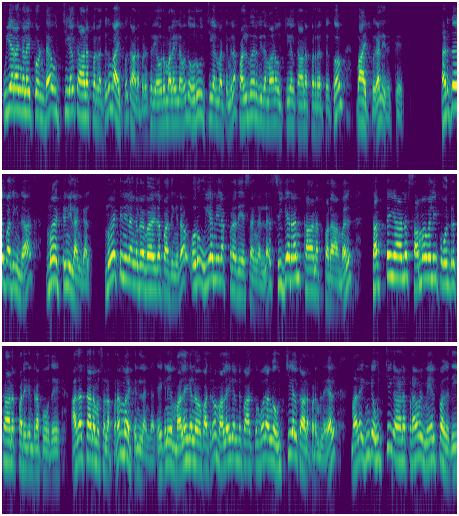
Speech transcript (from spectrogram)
உயரங்களை கொண்ட உச்சிகள் காணப்படுறதுக்கும் வாய்ப்பு காணப்படும். சரி ஒரு மலையில வந்து ஒரு உச்சிகள் மட்டுமில்ல பல்வேறு விதமான உச்சிகள் காணப்படுறதுக்கும் வாய்ப்புகள் இருக்கு. அடுத்தது பாத்தீங்கன்னா மேட்டு நிலங்கள். மேட்டு நிலங்கள் இதை பாத்தீங்கன்னா ஒரு உயர்நில பிரதேசங்கள்ல சிகரம் காணப்படாமல் தட்டையான சமவெளி போன்று காணப்படுகின்ற போது அதைத்தான் நம்ம சொல்ல போறோம் மேட்டு நிலங்கள். ஏற்கனவே மலைகள் நம்ம பார்த்துருவோம் மலைகள்னு பார்க்கும்போது அங்க உச்சிகள் காணப்படும் பிள்ளைகள் மலை இங்க உச்சி காணப்படாமல் மேல் பகுதி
